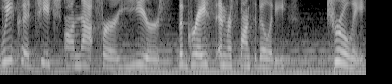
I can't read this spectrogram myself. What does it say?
We could teach on that for years the grace and responsibility, truly.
